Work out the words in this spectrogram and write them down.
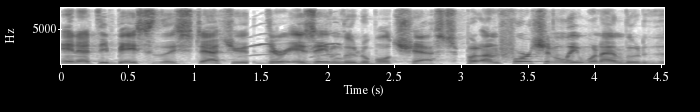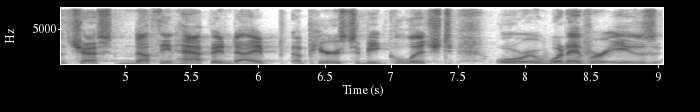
And at the base of the statue, there is a lootable chest. But unfortunately, when I looted the chest, nothing happened. It appears to be glitched or whatever is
